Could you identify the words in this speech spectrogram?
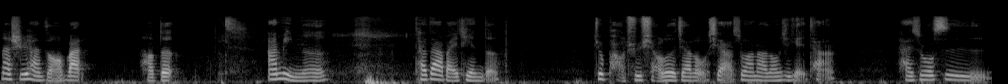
那虚寒怎么办？好的，阿敏呢，他大白天的就跑去小乐家楼下，说要拿东西给他，还说是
